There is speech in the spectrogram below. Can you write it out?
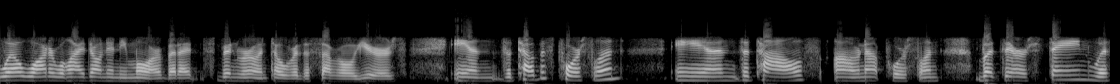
well water. Well, I don't anymore, but it's been ruined over the several years. And the tub is porcelain, and the tiles are not porcelain, but they're stained with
